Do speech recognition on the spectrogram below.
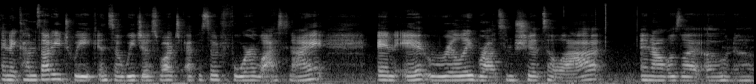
and it comes out each week and so we just watched episode four last night and it really brought some shit to light. And i was like oh no.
